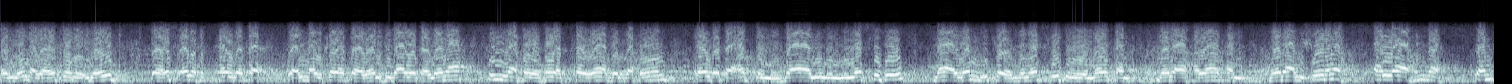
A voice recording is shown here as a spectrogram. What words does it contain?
kayyum ve yeturu ileyh وأسأله التوبة والمغفرة والهداية لنا. إنه هو التواب الرحيم. توبة عبد ظالم لنفسه. لا يملك لنفسه موتا ولا حياة ولا نشورا. اللهم أنت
